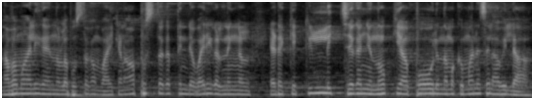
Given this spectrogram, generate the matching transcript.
നവമാലിക എന്നുള്ള പുസ്തകം വായിക്കണം. ആ പുസ്തകത്തിന്റെ വരികൾ നിങ്ങൾ ഇടയ്ക്ക് കിള്ളിച്ചകഞ്ഞ് നോക്കിയാൽ പോലും നമുക്ക് മനസ്സിലാവില്ല.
